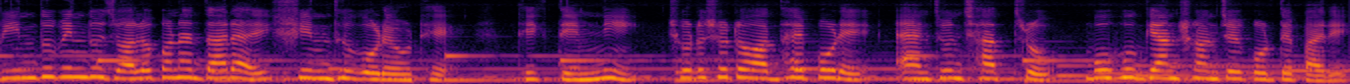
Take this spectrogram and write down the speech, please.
বিন্দু বিন্দু জলকণার দ্বারাই সিন্ধু গড়ে ওঠে। ঠিক তেমনি ছোট ছোট অধ্যায় পড়ে একজন ছাত্র বহু জ্ঞান সঞ্চয় করতে পারে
